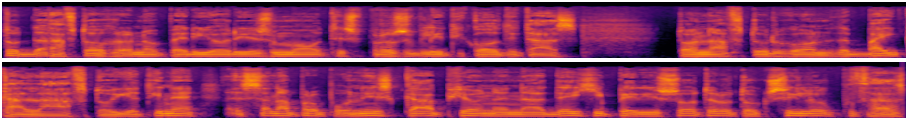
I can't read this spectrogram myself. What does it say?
τον ταυτόχρονο περιορισμό της προσβλητικότητας των αυτούργων. Δεν πάει καλά αυτό γιατί είναι σαν να προπονείς κάποιον να αντέχει περισσότερο το ξύλο που θα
